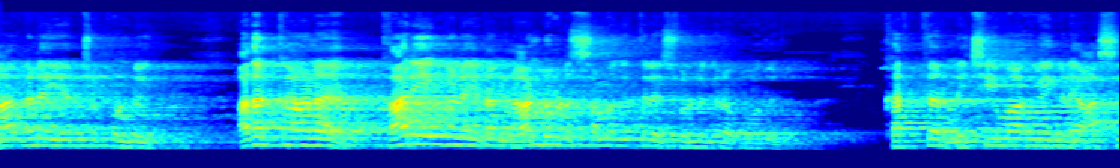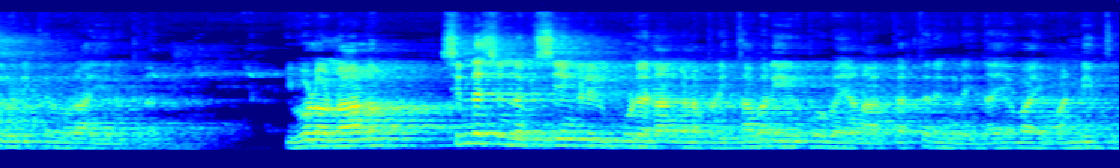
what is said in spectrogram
நாங்களே ஏற்றுக்கொண்டு அதற்கான காரியங்களை நாங்கள் ஆண்டோட சமூகத்தில் சொல்லுகிற போது கர்த்தர் நிச்சயமாகவே எங்களை ஆசீர்வதிக்கிறவராக இருக்கிறார். இவ்வளோ நாளும் சின்ன சின்ன விஷயங்களில் கூட நாங்கள் அப்படி தவறி இருப்போமே ஆனால் கர்த்தர் எங்களை தயவாய் மன்னித்து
